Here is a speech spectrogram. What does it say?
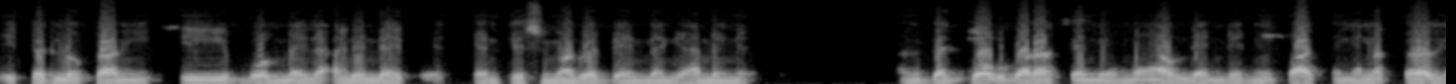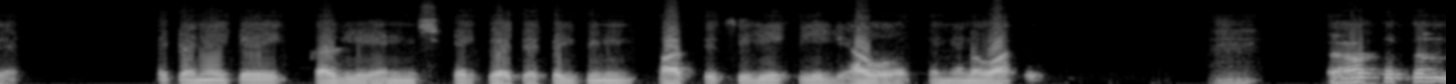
इतर लोकांची बोलणे झालेले आहेत त्यांच्याशी माझं देणं झाले नाही. आणि त्यांच्यावर बराचसा निर्णय अवलंबून होता असं मला कळलंय त्याच्यामुळे ते काढले आणि निष्कर्ष आहे. काही त्यांनी फारसे सिरियसली घ्यावं असं मला वाटत. प्रथम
